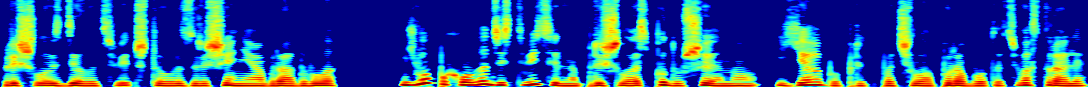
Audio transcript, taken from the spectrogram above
Пришлось сделать вид, что разрешение обрадовало. Его похвала действительно пришлась по душе, но я бы предпочла поработать в Астрале.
